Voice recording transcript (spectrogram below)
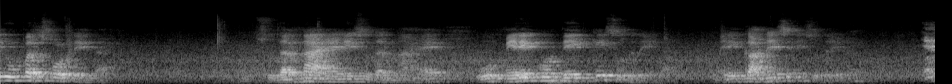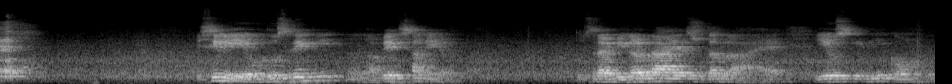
के ऊपर छोड़ देता है। सुधरना है, नहीं सुधरना है, वो मेरे को देख के सुधरेगा। मेरे कहने से नहीं सुधरेगा। इसीलिए वो दूसरे की अपेक्षा नहीं रखता। दूसरा बिगड़ रहा है, सुधर रहा है, ये उसके लिए गौण होता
